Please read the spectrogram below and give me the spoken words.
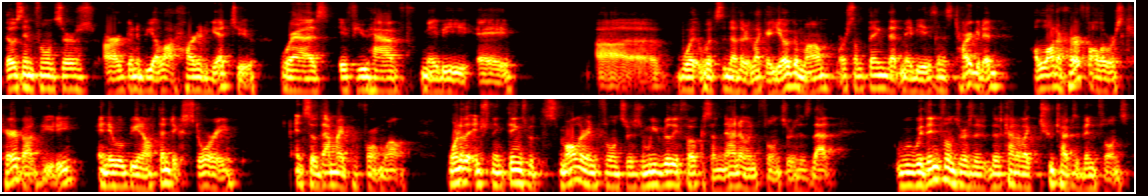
those influencers are going to be a lot harder to get to. Whereas if you have maybe a uh, what, what's another like a yoga mom or something that maybe isn't as targeted, a lot of her followers care about beauty, and it will be an authentic story and so that might perform well. One of the interesting things with smaller influencers, and we really focus on nano influencers, is that with influencers, there's, there's kind of like two types of influence.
